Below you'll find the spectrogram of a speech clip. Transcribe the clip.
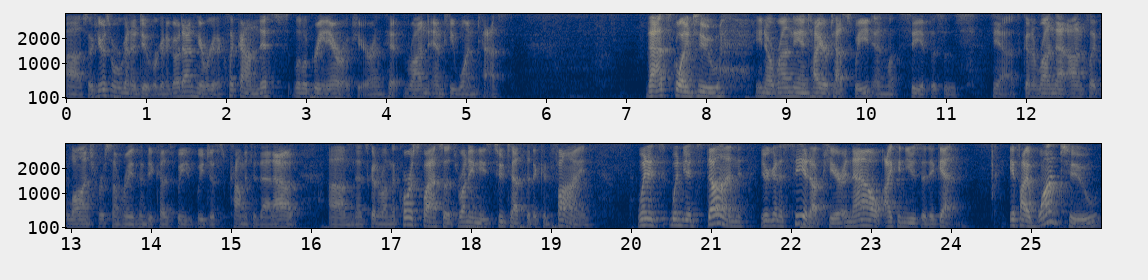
Uh, so here's what we're going to do. We're going to go down here. We're going to click on this little green arrow here and hit Run MP1 Test. That's going to, you know, run the entire test suite. And let's see if this is, yeah, it's going to run that on-click launch for some reason because we, we just commented that out. Um, that's going to run the course class, so it's running these two tests that it can find. When it's when it's done, you're going to see it up here, and now I can use it again. If I want to,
